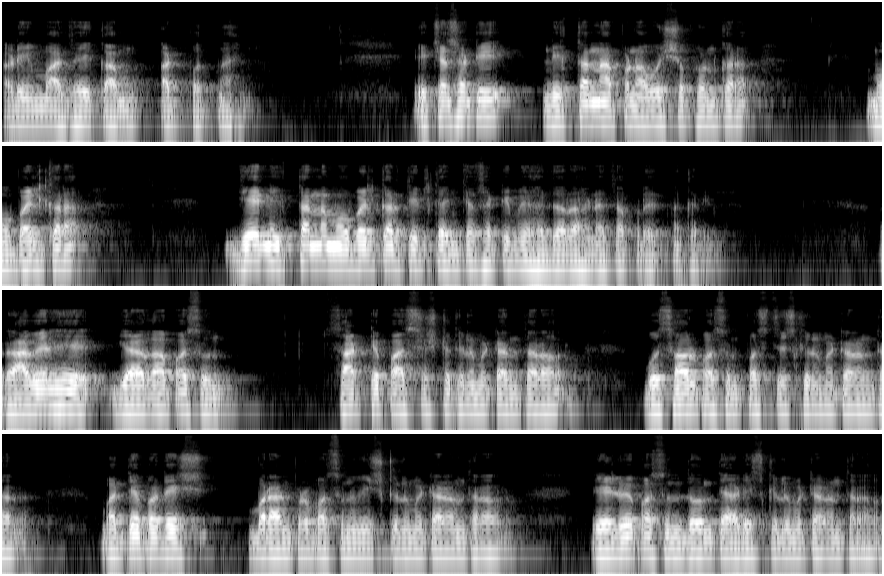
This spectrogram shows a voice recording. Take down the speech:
आणि माझंही काम आटपत नाही. याच्यासाठी निघताना आपण अवश्य फोन करा मोबाईल करा. जे निघताना मोबाईल करतील त्यांच्यासाठी मी हजर राहण्याचा प्रयत्न करीन. रावेर हे जळगावपासून साठ ते पासष्ट किलोमीटर अंतरावर भुसावलपासून पस्तीस किलोमीटर अंतर मध्य प्रदेश बुरानपूरपासून वीस किलोमीटर अंतरावर रेल्वेपासून दोन ते अडीच किलोमीटर अंतरावर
